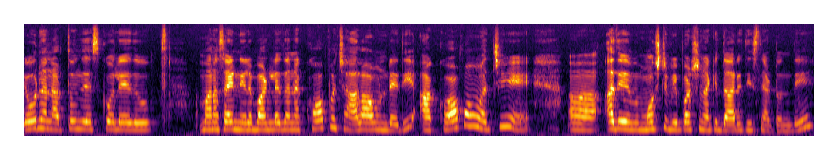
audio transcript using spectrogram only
ఎవరు నన్ను అర్థం చేసుకోలేదు. మన సైడ్ నిలబడలేదు అనే కోపం చాలా ఉండేది. ఆ కోపం వచ్చి అది మోస్ట్ విపక్షణకి దారి తీసినట్టుంది.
